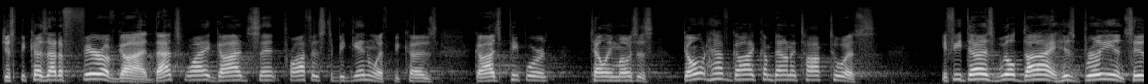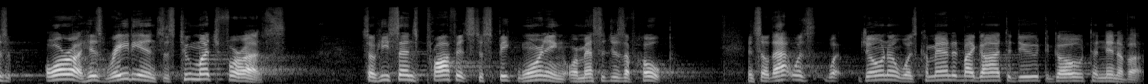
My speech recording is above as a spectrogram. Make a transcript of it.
just because out of fear of God. That's why God sent prophets to begin with because God's people were telling Moses, don't have God come down and talk to us. If he does, we'll die. His brilliance, his aura, his radiance is too much for us. So he sends prophets to speak warning or messages of hope. And so that was what Jonah was commanded by God to do to go to Nineveh.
